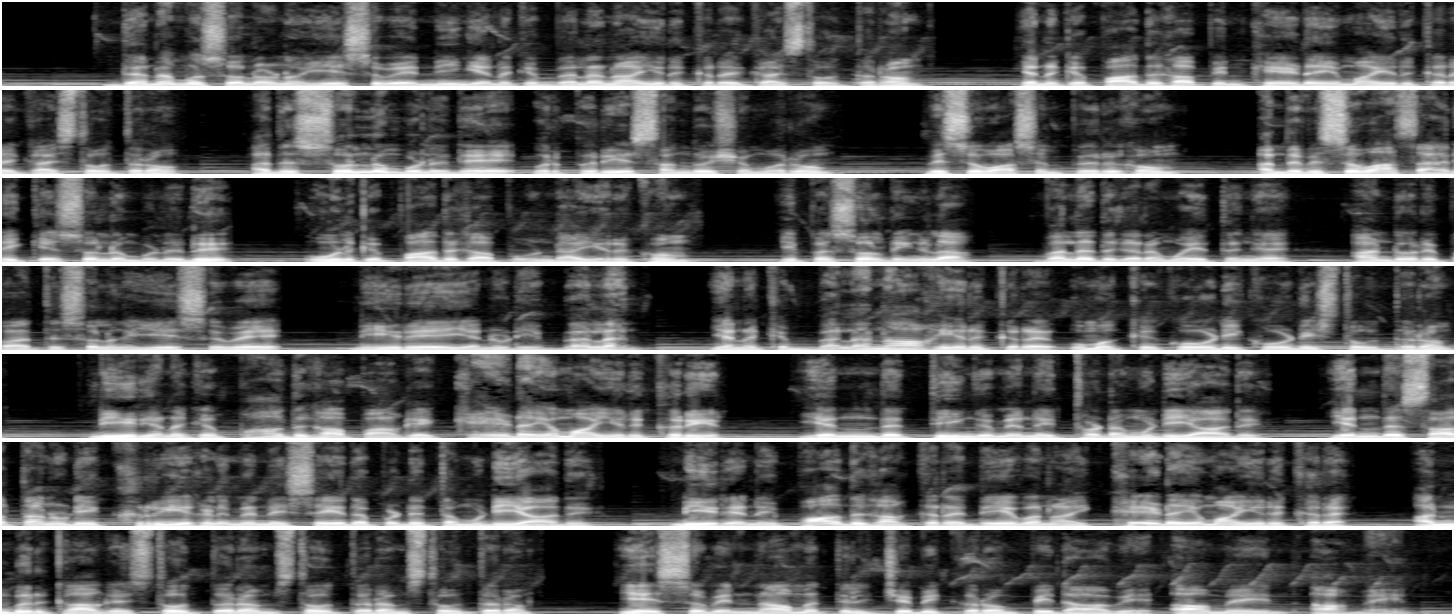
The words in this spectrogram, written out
தினமும் சொல்லணும் இயேசுவே நீங்கள் எனக்கு பலனாக இருக்கிற ஸ்தோத்திரம். எனக்கு பாதுகாப்பின் கேடயமாக இருக்கிற ஸ்தோத்திரம். அது சொல்லும் பொழுதே ஒரு பெரிய சந்தோஷம் வரும் விசுவாசம் பெருகும் அந்த விசுவாச அறிக்கை சொல்லும் பொழுது உங்களுக்கு பாதுகாப்பு உண்டாயிருக்கும். இப்போ சொல்றீங்களா? வலதுகரம் உயர்த்துங்க ஆண்டோரை பார்த்து சொல்லுங்க இயேசுவே நீரே என்னுடைய பலன். எனக்கு பலனாக இருக்கிற உமக்கு கோடி கோடி ஸ்தோத்திரம். நீர் எனக்கு பாதுகாப்பாக கேடயமாய் இருக்கிறீர். எந்த தீங்கும் என்னை தொட முடியாது. எந்த சாத்தானுடைய கிரியைகளும் என்னை சேதப்படுத்த முடியாது. நீர் என்னை பாதுகாக்கிற தேவனாய் கேடயமாய் இருக்கிற அன்பிற்காக ஸ்தோத்திரம் ஸ்தோத்திரம் ஸ்தோத்திரம். இயேசுவின் நாமத்தில் ஜெபிக்கிறோம் பிதாவே. ஆமேன் ஆமேன்.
